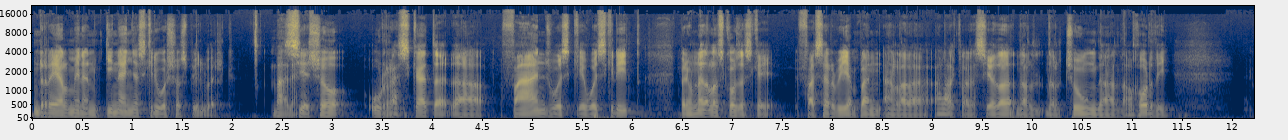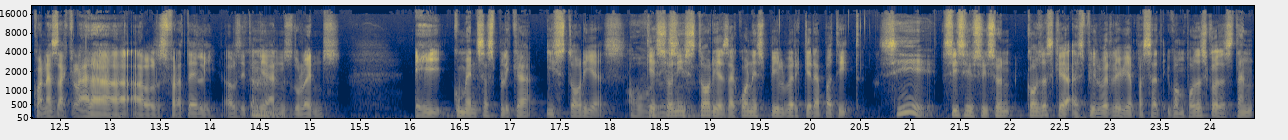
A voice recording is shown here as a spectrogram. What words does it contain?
realment en quin any escriu això Spielberg. Vale. Si això ho rescata de fa anys o és que ho he escrit, però una de les coses que fa servir en, plan, en la, a la declaració de, del, del Chung, de, del Gordi, quan es declara als fratelli, els italians mm. dolents, ell comença a explicar històries Oh, que són històries de quan Spielberg era petit. Sí, Sí, sí, sí, són coses que a Spielberg li havia passat i quan poses coses tan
